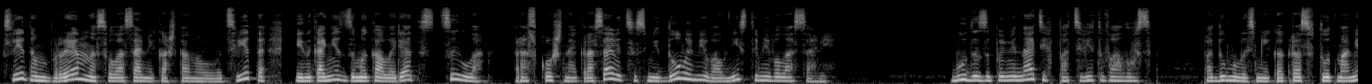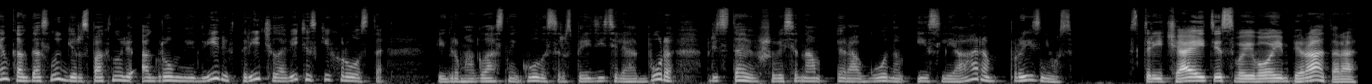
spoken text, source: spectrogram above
следом Бренна с волосами каштанового цвета и, наконец, замыкала ряд Сцилла, роскошная красавица с медовыми волнистыми волосами. Буду запоминать их по цвету волос. Подумалось мне как раз в тот момент, когда слуги распахнули огромные двери в три человеческих роста, и громогласный голос распорядителя отбора, представившегося нам Эрагоном и Слиаром, произнес «Встречайте своего императора,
